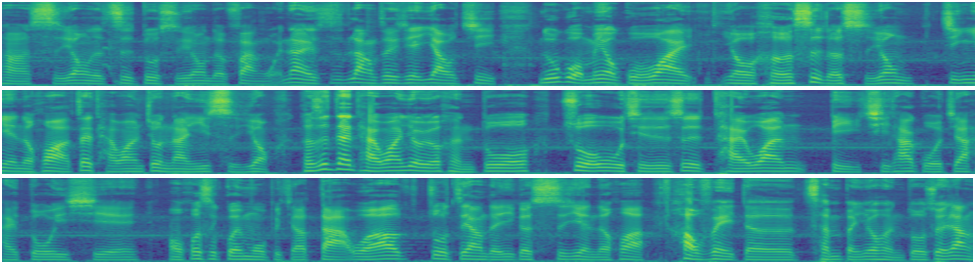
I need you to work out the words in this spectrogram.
啊，使用的制度、使用的范围，那也是让这些药剂如果没有国外有合适的使用经验的话，在台湾就难以使用。可是，在台湾又有很多作物，其实是台湾比其他国家还多一些哦，或是规模比较大。我要做这样的一个试验的话，耗费的成本又很多，所以让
